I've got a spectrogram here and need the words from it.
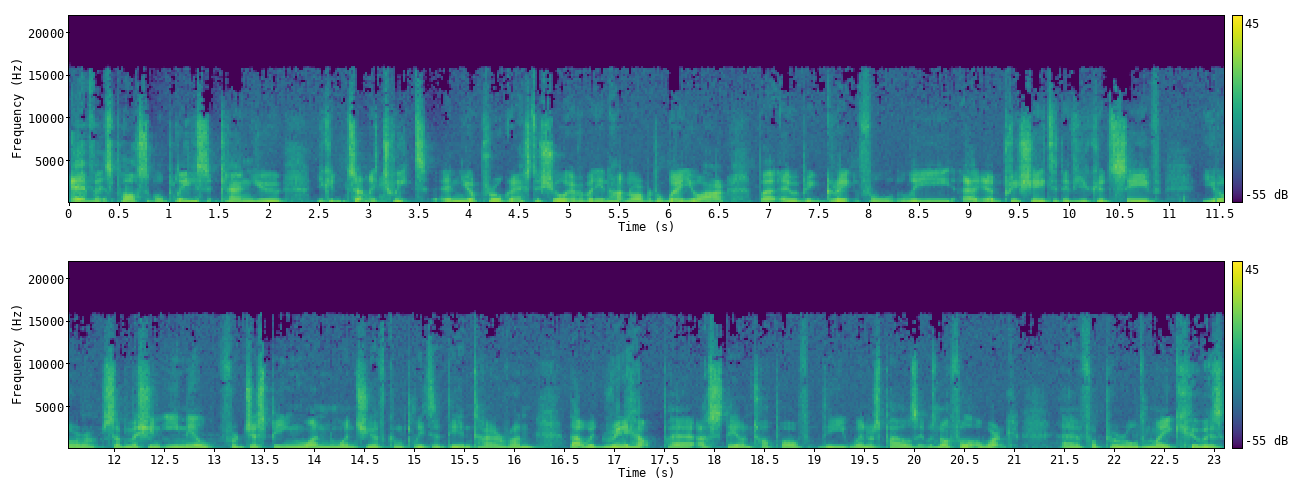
if it's possible, please can you you can certainly tweet in your progress to show everybody in Hutton Orbital where you are, but it would be gratefully uh, appreciated if you could save your submission email for just being one once you have completed the entire run. That would really help uh, us stay on top of the winners piles. It was an awful lot of work uh, for poor old Mike, who was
